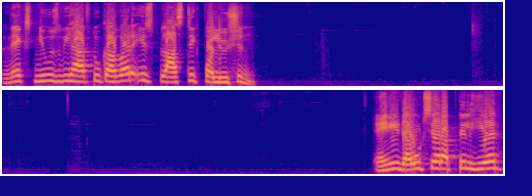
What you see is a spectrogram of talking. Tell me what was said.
next news we have to cover is plastic pollution any doubts यार अपटिल हियर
